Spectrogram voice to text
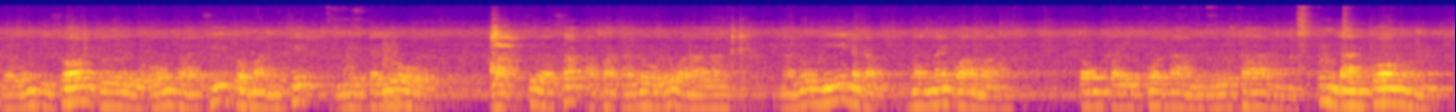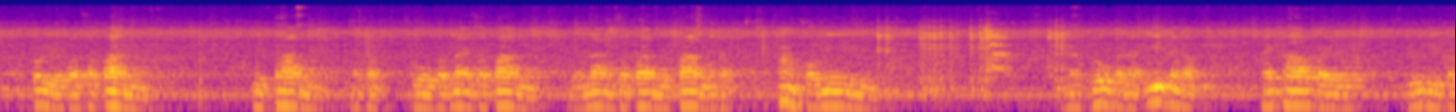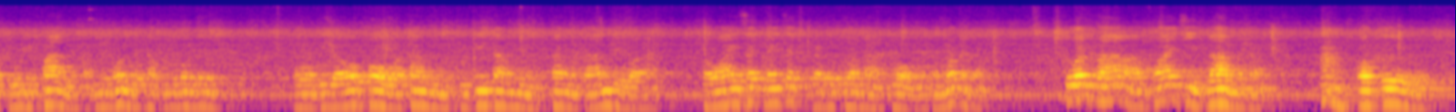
แล้วองค์ที่สองคือองค์พระศรีประมันทิศมีตโยหลักเสื้อซักอปาคาโลหรือว่านาโลนี้นะครับ นั่นหมายความว่าต้องไปกวดน้ำดูทางด้านกล้องก็เรียกว่าสะพานมีพานนะครับครูกับนายสะพานเดี๋ยวนั่งสะพานมีพานนะครับก็มีนักลูกคณะอีทนะครับ ให้ข้าวไปหรืดีประตูนิพพานนะครับมีวนเลยครับมีวนเลยเดี๋ยวพ่อว่าตั้งที่ที่ตั้งตั้งการที่ว่า ถวายเสร็จแล้วจะกระโดดตัวหนาโผล่นะครับรถนะครับส่วฟ้าฟ้าจีบล่ามนะครับก็คือ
